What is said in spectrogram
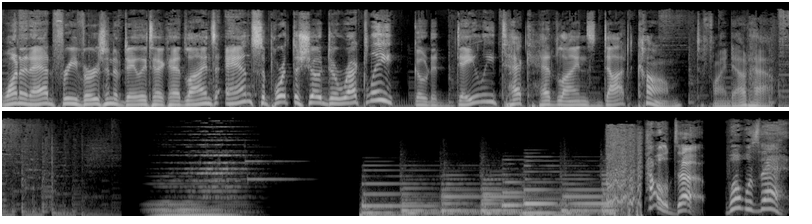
Want an ad free version of Daily Tech Headlines and support the show directly? Go to dailytechheadlines.com to find out how. Hold up. What was that?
